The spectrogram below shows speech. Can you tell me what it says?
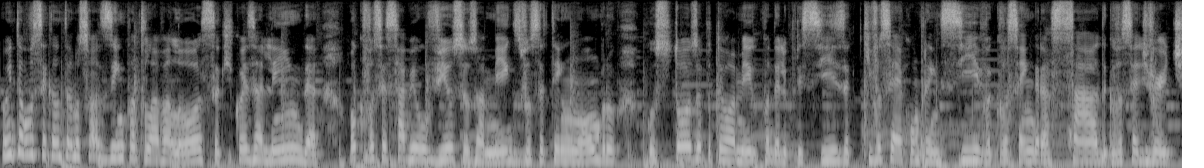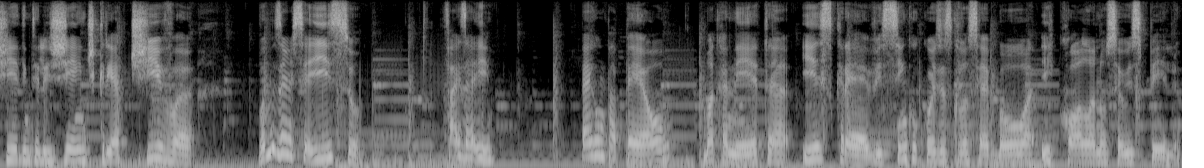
Ou então você cantando sozinho enquanto lava louça? Que coisa linda! Ou que você sabe ouvir os seus amigos, você tem um ombro gostoso pro teu amigo quando ele precisa, que você é compreensiva, que você é engraçada, que você é divertida, inteligente, criativa. Vamos exercer isso? Faz aí. Pega um papel, uma caneta e escreve cinco coisas que você é boa e cola no seu espelho.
